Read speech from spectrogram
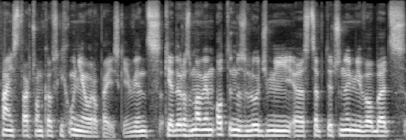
państwach członkowskich Unii Europejskiej. Więc kiedy rozmawiam o tym z ludźmi e, sceptycznymi wobec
